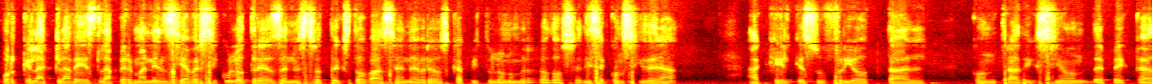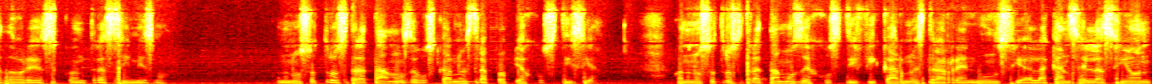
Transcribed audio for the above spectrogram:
porque la clave es la permanencia. Versículo 3 de nuestro texto base en Hebreos capítulo número 12 dice, considera aquel que sufrió tal contradicción de pecadores contra sí mismo. Cuando nosotros tratamos de buscar nuestra propia justicia, cuando nosotros tratamos de justificar nuestra renuncia, la cancelación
